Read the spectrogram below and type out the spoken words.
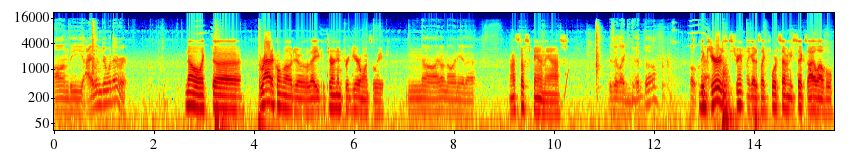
On the island or whatever. No, like the the radical mojo that you can turn in for gear once a week. No, I don't know any of that. That stuff's a pain in the ass. Is it like good though? Oh, The gear is extremely good. It's like 476 eye level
